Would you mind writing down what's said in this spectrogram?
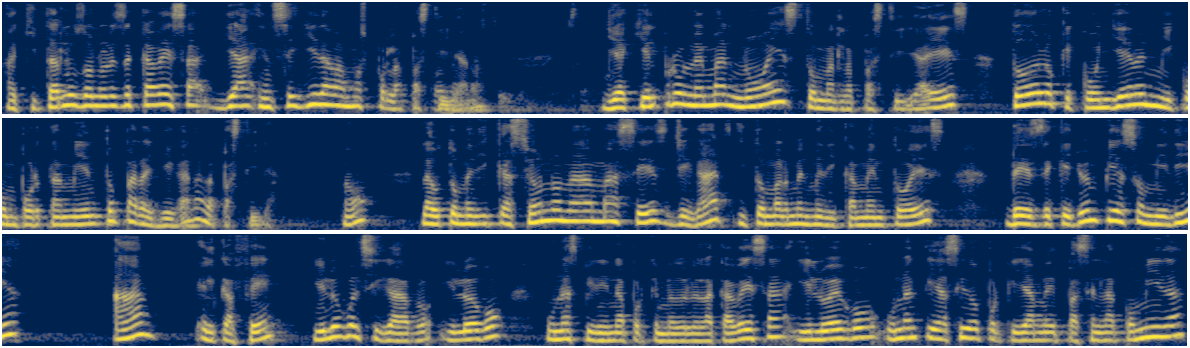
a, quitar los dolores de cabeza, ya enseguida vamos por la pastilla. Por la pastilla. ¿no? Y aquí el problema no es tomar la pastilla, es todo lo que conlleva en mi comportamiento para llegar a la pastilla, ¿no? La automedicación no nada más es llegar y tomarme el medicamento, es desde que yo empiezo mi día a el café y luego el cigarro y luego una aspirina porque me duele la cabeza y luego un antiácido porque ya me pasé en la comida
